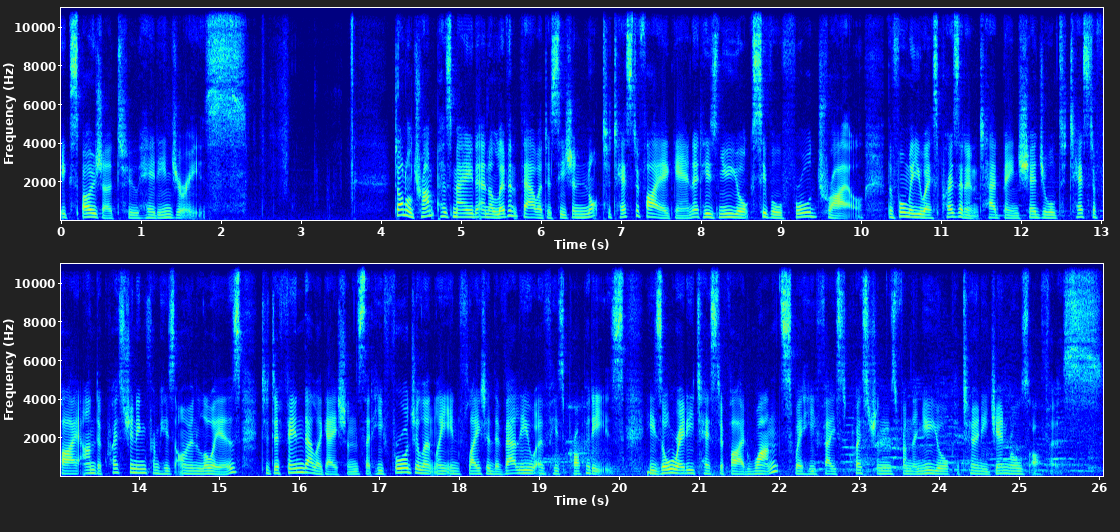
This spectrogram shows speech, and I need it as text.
exposure to head injuries. Donald Trump has made an 11th hour decision not to testify again at his New York civil fraud trial. The former US president had been scheduled to testify under questioning from his own lawyers to defend allegations that he fraudulently inflated the value of his properties. He's already testified once, where he faced questions from the New York Attorney General's office.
